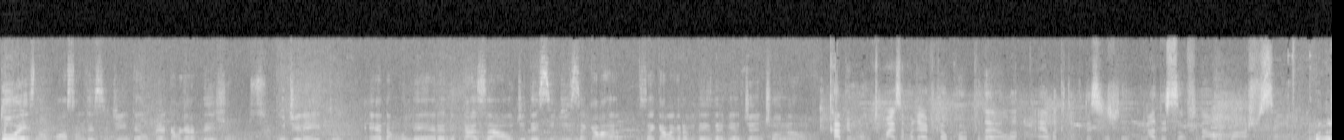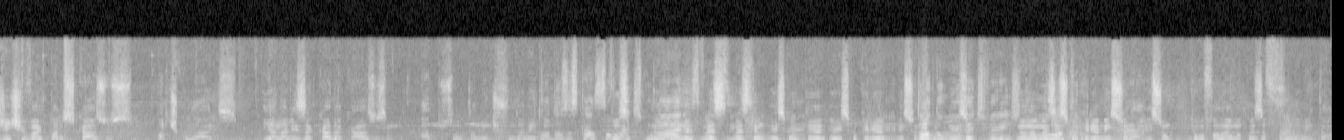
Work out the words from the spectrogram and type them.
dois não possam decidir interromper aquela gravidez juntos. O direito é da mulher, é do casal de decidir se aquela, se aquela gravidez deve ir adiante ou não. Cabe muito mais à mulher, porque é o corpo dela, ela que tem que decidir a decisão final, eu acho, sim. Quando a gente vai para os casos particulares e analisa cada caso, isso é absolutamente fundamental. Todos os casos são Você- não, não, particulares. mas, mas, tem um- é, isso que eu, queria- é isso que eu queria mencionar. todo mundo Isso- é diferente Não, do não, mas é isso que eu queria mencionar. Isso é um- que eu vou falar é uma coisa fundamental.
